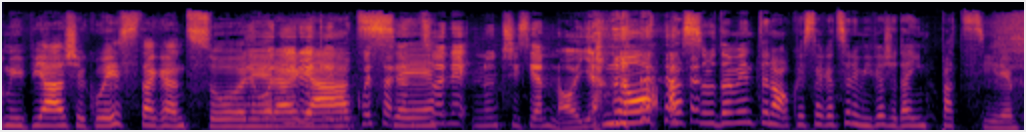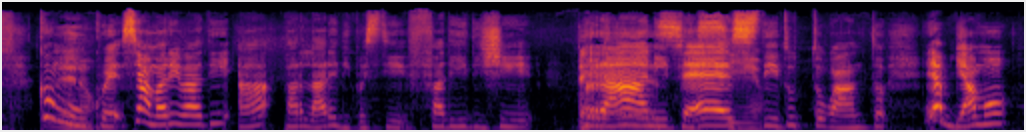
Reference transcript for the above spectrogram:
mi piace questa canzone, Devo ragazze. dire che con questa canzone non ci si annoia. No, assolutamente no. Questa canzone mi piace da impazzire. Comunque, siamo arrivati a parlare di questi fatidici brani, sì, testi, tutto quanto. E abbiamo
